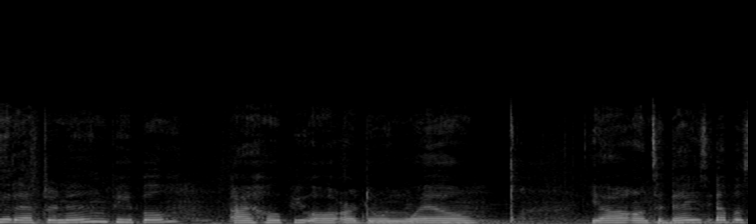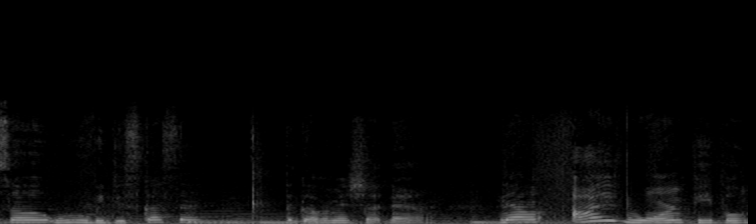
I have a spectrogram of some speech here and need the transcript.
Good afternoon, people. I hope you all are doing well. Y'all, on today's episode, we will be discussing the government shutdown. Now, I've warned people,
